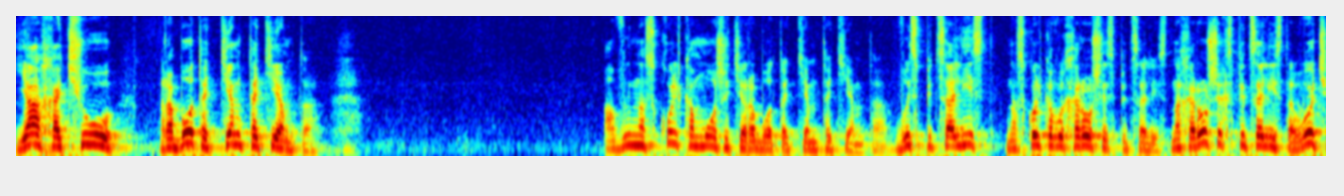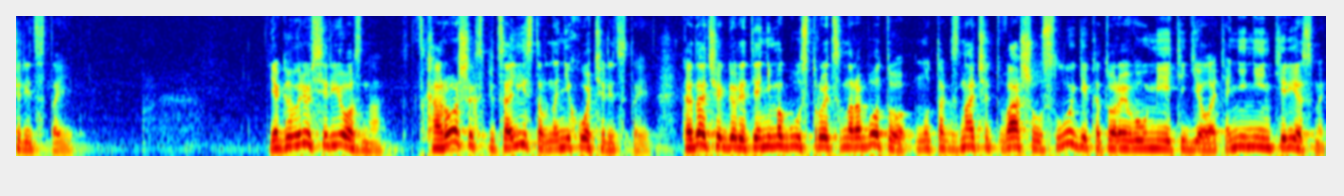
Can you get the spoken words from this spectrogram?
я хочу работать тем-то, тем-то а вы насколько можете работать тем-то, тем-то? Вы специалист, насколько вы хороший специалист? На хороших специалистов в очередь стоит. Я говорю серьезно хороших специалистов на них очередь стоит. Когда человек говорит, я не могу устроиться на работу, ну так значит ваши услуги, которые вы умеете делать, они неинтересны.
